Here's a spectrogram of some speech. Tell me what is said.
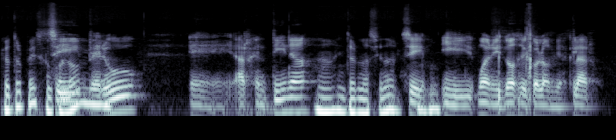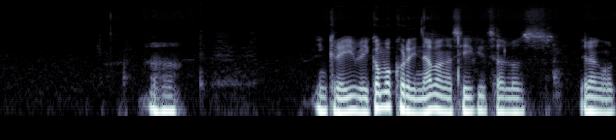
¿qué otro país? Con sí, Colombia. Perú, eh, Argentina, Ah, internacional. sí, Ujú, y bueno, y dos de Colombia, claro. Ajá. Increíble. ¿Y cómo coordinaban así? Quizás los eran o-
